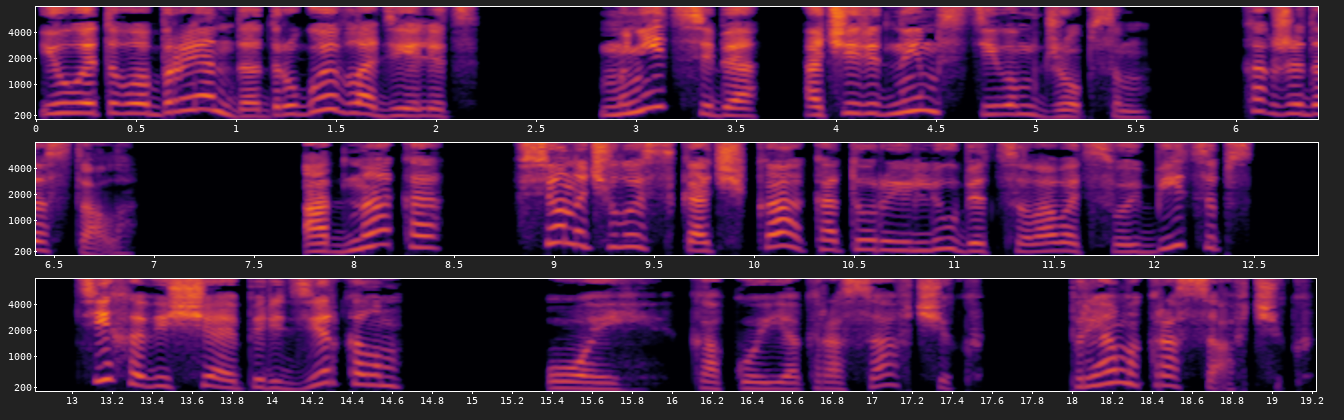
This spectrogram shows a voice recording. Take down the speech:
и у этого бренда другой владелец. Мнит себя очередным Стивом Джобсом. Как же достало. Однако все началось с качка, который любит целовать свой бицепс, тихо вещая перед зеркалом. Ой, какой я красавчик, прямо красавчик.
